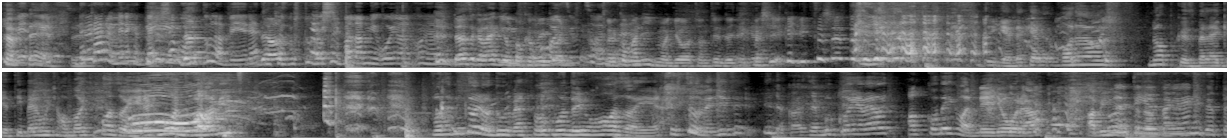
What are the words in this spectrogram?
De, Persze. de Károly, miért neked meg sem mozdul a véred, de csak most tudod, hogy valami olyan, olyan... De ezek a legjobbak, amikor, amikor már így mondja otthon tűnt, hogy meséljek egy vicceset. Igen, nekem van olyan, hogy napközben legeti be, hogy ha majd hazaérek, mond valamit. Valami nagyon durvát fogok mondani, ha hazaérsz. És tudod, hogy így, így akarsz nem bukolja be, hogy akkor még van négy óra, ami nem Volt, hogy tudom. az anya nem fönt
